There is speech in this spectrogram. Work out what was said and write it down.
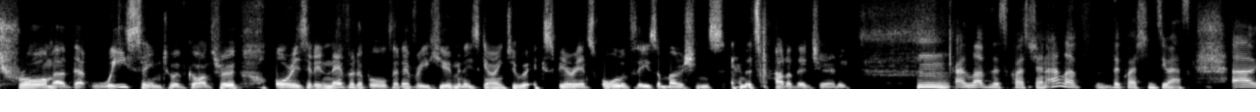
trauma that we seem to have gone through? Or is it inevitable that every human is going to experience all of these emotions and it's part of their journey? Mm, I love this question. I love the questions you ask. Uh,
